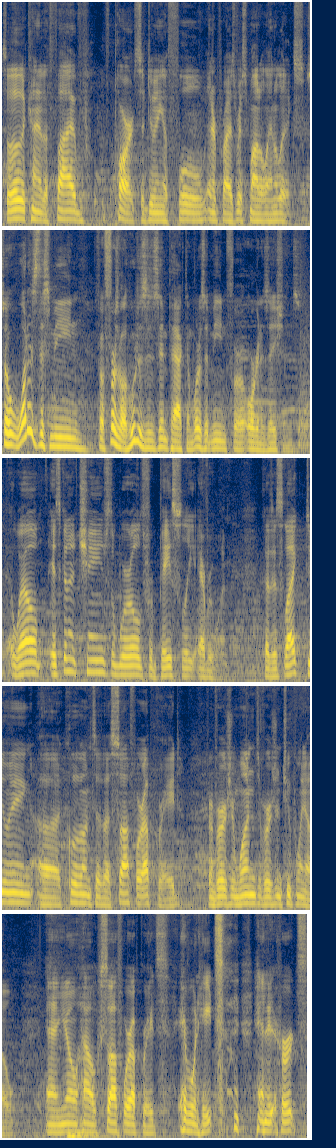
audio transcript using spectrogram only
So those are kind of the five parts of doing a full enterprise risk model analytics. So what does this mean, for, first of all, who does this impact and what does it mean for organizations? Well, it's going to change the world for basically everyone. Because it's like doing uh, equivalent of a software upgrade from version 1 to version 2.0. And you know how software upgrades everyone hates and it hurts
